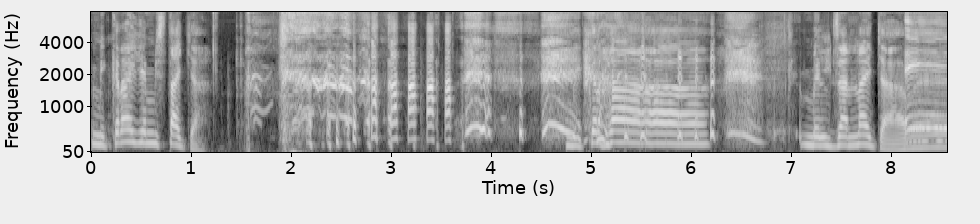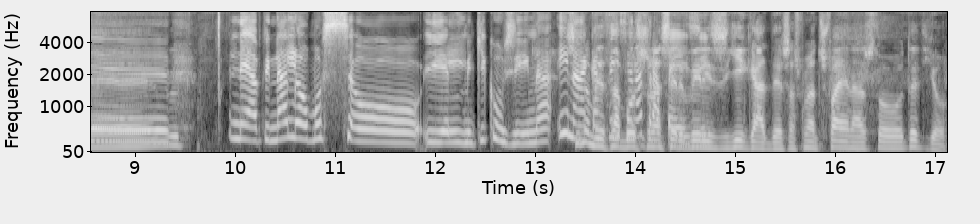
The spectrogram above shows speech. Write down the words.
Μικρά γεμιστάκια. Μικρά μελιτζανάκια. Ε, Ε, Ναι, απ' την άλλη όμως ο- η ελληνική κουζίνα είναι Συγγνώμη, να δεν θα καθίσει μπορούσε ένα να τραπέζι. σερβίρεις γίγαντες, ας πούμε, να τους φάει ένα στο τέτοιο,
